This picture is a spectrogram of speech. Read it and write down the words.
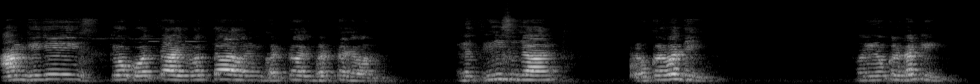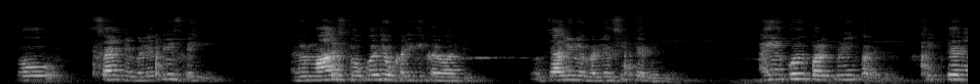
આમ જે જે સ્ટોક વધતા હોય વધતા અને ઘટતા હોય ઘટતા જવાનું. એટલે ત્રીસ હજાર રોકડ વધી સોરી રોકડ ઘટી, તો સાઠને બદલે ત્રીસ થઈ ગઈ. અને માલ સ્ટોક વધ્યો ખરીદી કરવાથી, તો ચાલીને બદલે સિત્તેર થઈ ગયું. અહીંયા કોઈ ફરક નહીં પડે. સિત્તેર ને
